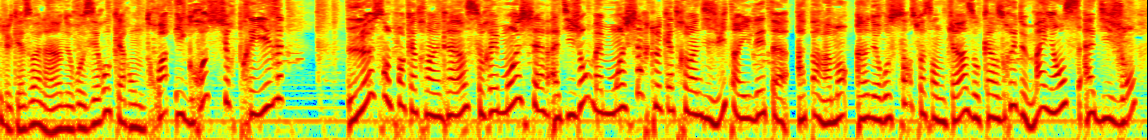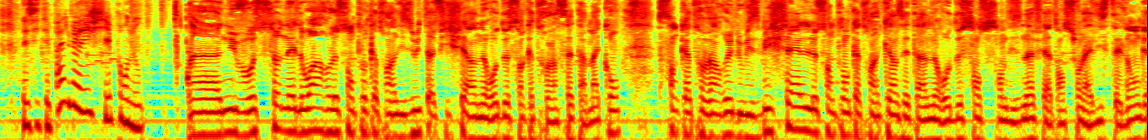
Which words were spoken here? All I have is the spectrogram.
et le gasoil à 1,043€. Et grosse surprise, le samplon 95 serait moins cher à Dijon, même moins cher que le 98. hein. Il est à apparemment 1,175€ au 15 rue de Mayence à Dijon. N'hésitez pas à le vérifier pour nous. Euh, niveau Saône-et-Loire, le samplon 98 affiché à 1,287€ à Mâcon, 180 rue Louise Michel. Le samplon 95 est à 1,279€ et attention, la liste est longue.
